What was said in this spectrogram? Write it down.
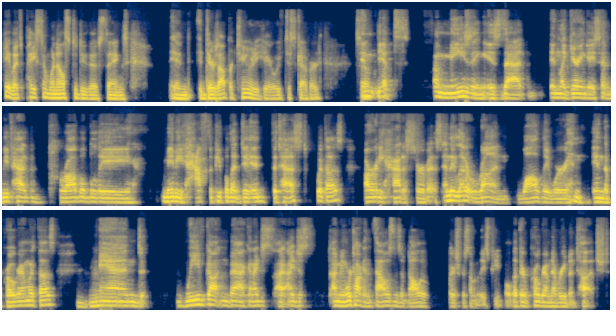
Hey, let's pay someone else to do those things, and there's opportunity here. We've discovered. So, and what's amazing is that, and like Gary and Gay said, we've had probably maybe half the people that did the test with us already had a service and they let it run while they were in in the program with us. Mm-hmm. and we've gotten back and i just I, I, just i mean we're talking thousands of dollars for some of these people that their program never even touched.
